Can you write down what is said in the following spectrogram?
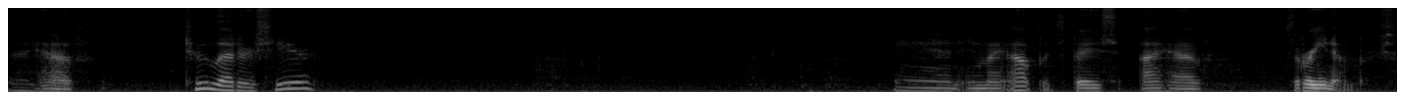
I have two letters here And in my output space, I have three numbers.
